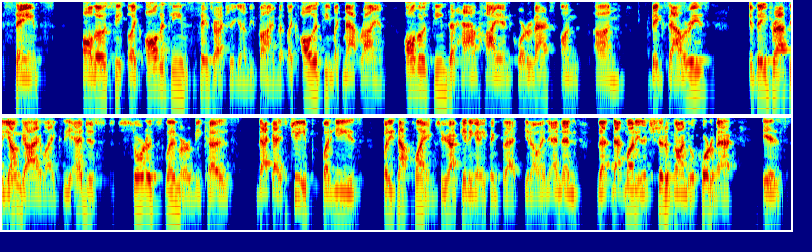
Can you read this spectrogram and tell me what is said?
Saints, all those teams, like all the teams, Saints are actually going to be fine, but like all the team, like Matt Ryan, all those teams that have high end quarterbacks on on big salaries, if they draft a young guy, like the edge is sort of slimmer because that guy's cheap, but he's but he's not playing, so you're not getting anything for that, you know. And and then that that money that should have gone to a quarterback is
